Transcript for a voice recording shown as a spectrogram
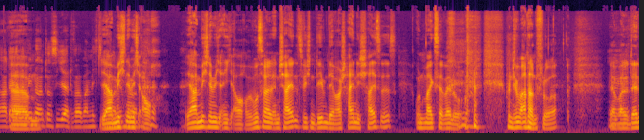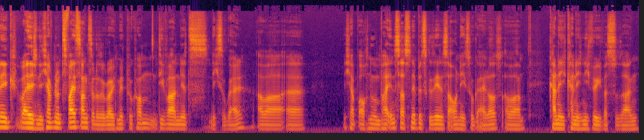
Ah, der hätte mich Ähm, nur interessiert, weil man nichts Ja, mehr von mich nämlich auch. Ja, mich nämlich eigentlich auch. Aber wir müssen halt entscheiden zwischen dem, der wahrscheinlich scheiße ist, und Mike Cervello. und dem anderen Floor. Ja, weil Danik, weiß ich nicht, ich habe nur zwei Songs oder so, glaube ich, mitbekommen. Die waren jetzt nicht so geil. Aber äh, ich habe auch nur ein paar Insta-Snippets gesehen, das sah auch nicht so geil aus. Aber kann ich, kann ich nicht wirklich was zu sagen.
